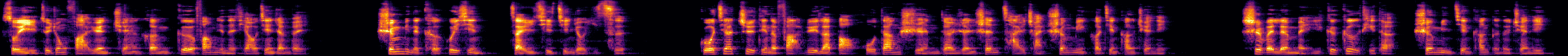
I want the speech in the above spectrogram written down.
所以，最终法院权衡各方面的条件，认为。生命的可贵性在于其仅有一次。国家制定的法律来保护当事人的人身、财产、生命和健康权利，是为了每一个个体的生命、健康等的权利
